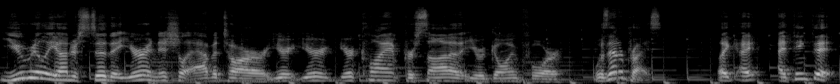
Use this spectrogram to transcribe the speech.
you really understood that your initial avatar, your your your client persona that you were going for was enterprise. Like I, I think that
